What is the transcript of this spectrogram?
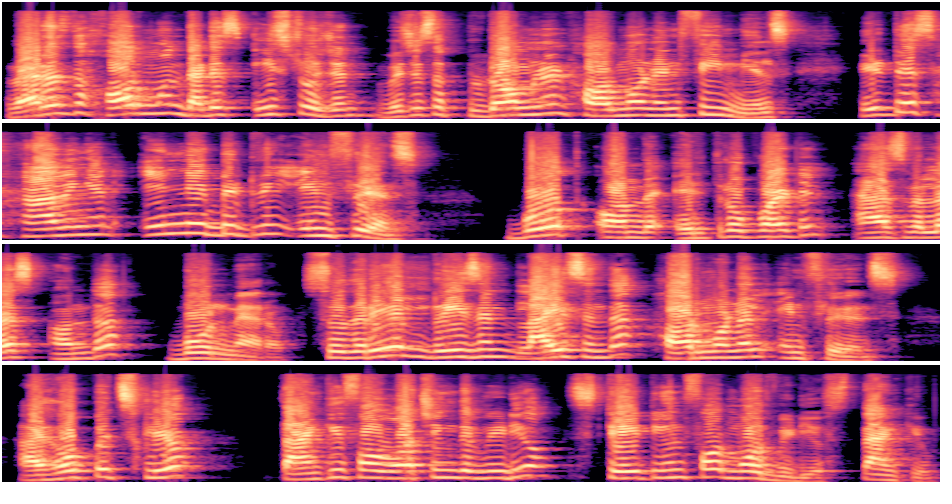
Whereas the hormone that is estrogen which is a predominant hormone in females, it is having an inhibitory influence both on the erythropoietin as well as on the bone marrow. So the real reason lies in the hormonal influence. I hope it's clear. Thank you for watching the video. Stay tuned for more videos. Thank you.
